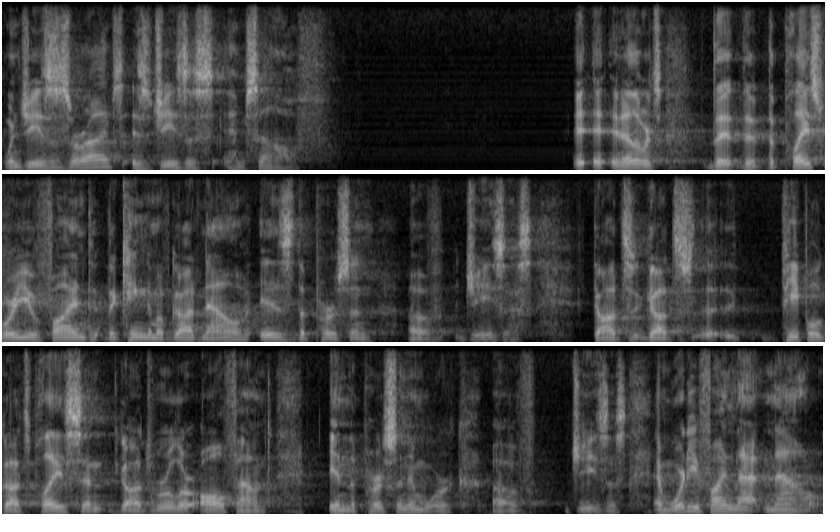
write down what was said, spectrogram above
when Jesus arrives is Jesus himself. In other words, the, the, the place where you find the kingdom of God now is the person of Jesus. God's, God's uh, people, God's place, and God's rule are all found in the person and work of Jesus. And where do you find that now?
